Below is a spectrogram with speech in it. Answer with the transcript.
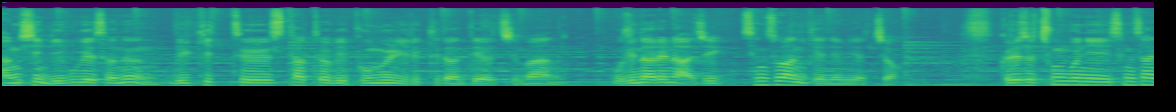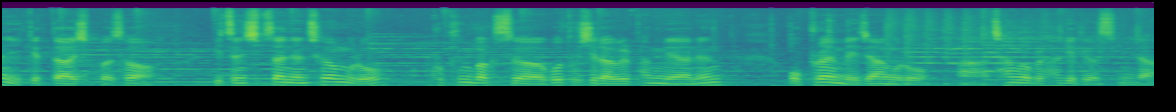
당시 미국에서는 밀키트 스타트업이 붐을 일으키던 때였지만 우리나라는 아직 생소한 개념이었죠. 그래서 충분히 생산이 있겠다 싶어서 2014년 처음으로 쿠킹박스하고 도시락을 판매하는 오프라인 매장으로 아, 창업을 하게 되었습니다.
